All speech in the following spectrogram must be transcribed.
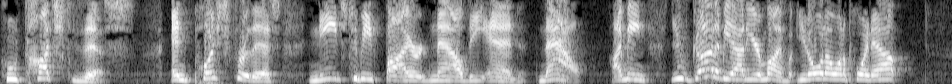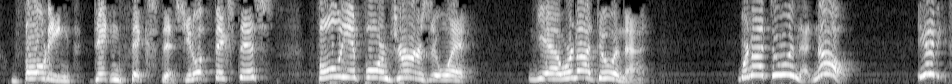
who touched this and pushed for this needs to be fired now, the end. Now. I mean, you've got to be out of your mind. But you know what I want to point out? Voting didn't fix this. You know what fixed this? Fully informed jurors that went, yeah, we're not doing that. We're not doing that. No. You gotta be,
